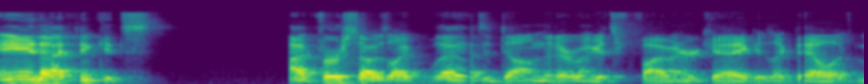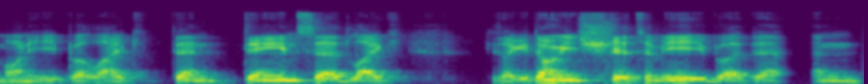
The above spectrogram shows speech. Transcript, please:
And I think it's at first I was like, well, that's dumb that everyone gets 500K because like they all have money. But like then Dame said like he's like it don't mean shit to me, but then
